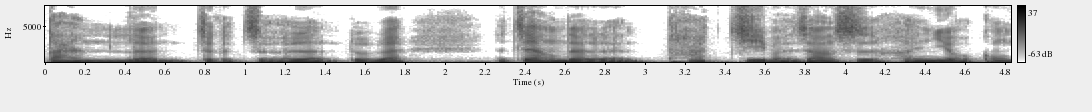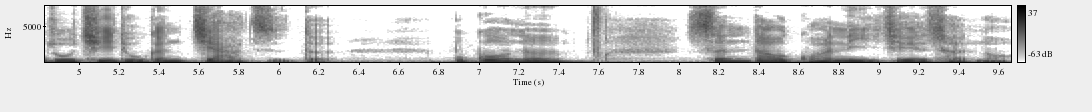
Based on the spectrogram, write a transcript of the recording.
担任这个责任，对不对？那这样的人，他基本上是很有工作企图跟价值的。不过呢，升到管理阶层哦，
